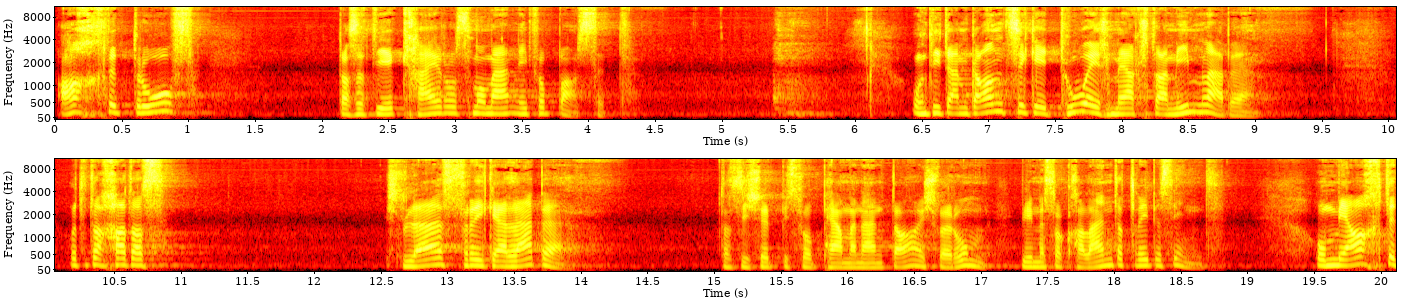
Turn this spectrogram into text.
Achtet darauf, dass ihr die Kairos-Momente nicht verpasst. Und in dem ganzen Getue, ich merke das in meinem Leben, oder da kann das schläfrige Leben, das ist etwas, was permanent da ist. Warum? Weil wir so kalendertrieben sind. Und wir achten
